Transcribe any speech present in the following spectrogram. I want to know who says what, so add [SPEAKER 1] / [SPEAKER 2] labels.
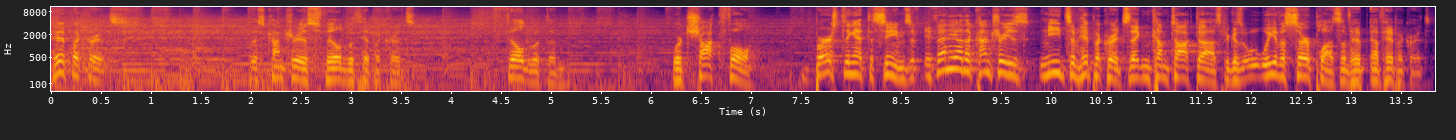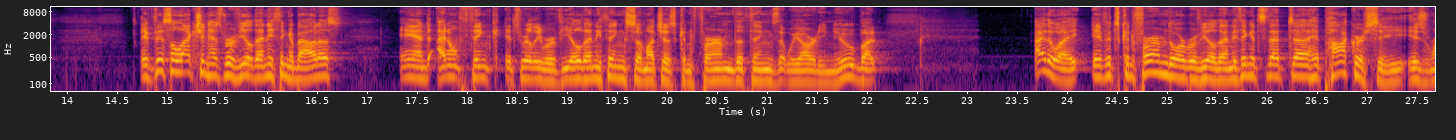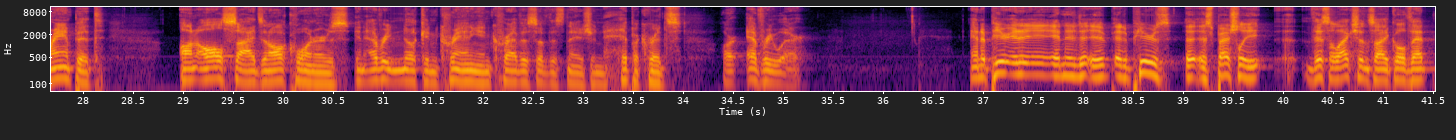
[SPEAKER 1] Hypocrites. This country is filled with hypocrites. Filled with them. We're chock full. Bursting at the seams. If, if any other countries need some hypocrites, they can come talk to us because we have a surplus of, of hypocrites. If this election has revealed anything about us, and I don't think it's really revealed anything so much as confirmed the things that we already knew, but either way, if it's confirmed or revealed anything, it's that uh, hypocrisy is rampant on all sides and all corners, in every nook and cranny and crevice of this nation. Hypocrites are everywhere. And, appear, and it, it, it appears, especially this election cycle, that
